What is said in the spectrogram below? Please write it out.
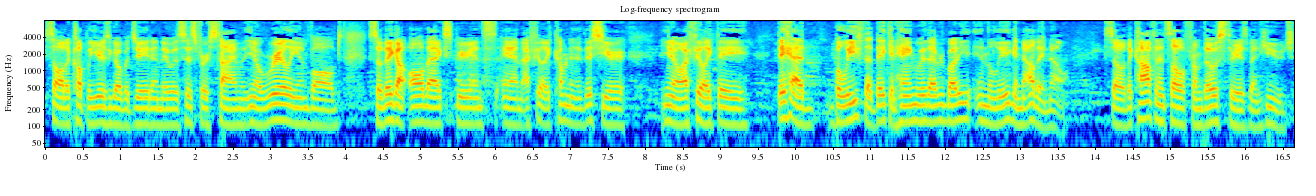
saw it a couple years ago, but Jaden it was his first time you know really involved. So they got all that experience, and I feel like coming into this year, you know I feel like they they had belief that they could hang with everybody in the league, and now they know. So the confidence level from those three has been huge.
